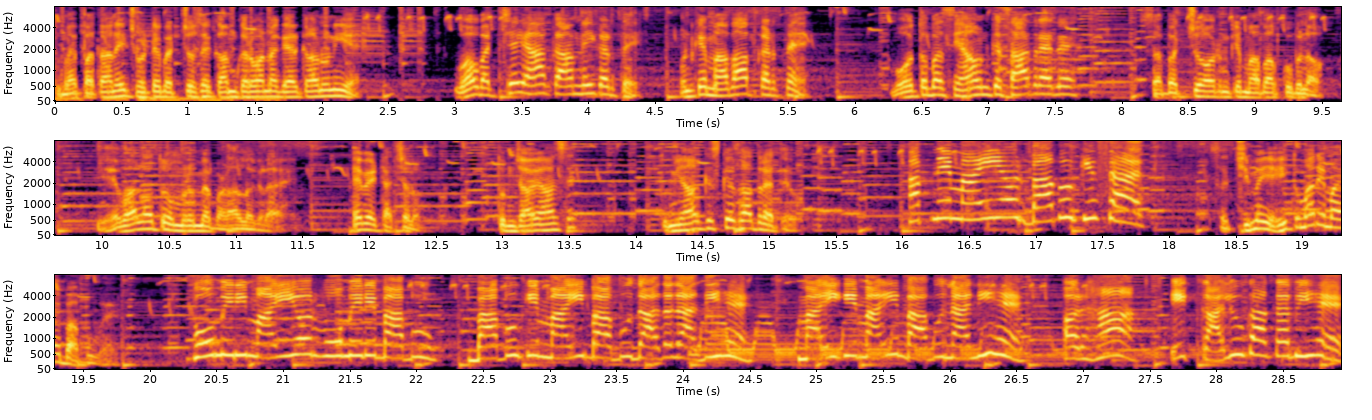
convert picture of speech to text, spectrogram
तुम्हें पता नहीं छोटे बच्चों से काम करवाना गैर कानूनी है। वो बच्चे यहाँ काम नहीं करते उनके माँ बाप करते हैं। वो तो बस यहाँ उनके साथ रहते हैं। सब बच्चों और उनके माँ बाप को बुलाओ। ये वाला तो उम्र में बड़ा लग रहा है। ए बेटा चलो। तुम जाओ यहाँ से। तुम यहाँ किसके साथ रहते हो? अपने माई और बाबू के साथ। सच्ची में यही तुम्हारे माए बाबू है। वो मेरी माई और माई की माई बाबू नानी है और हाँ एक कालू काका भी है।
